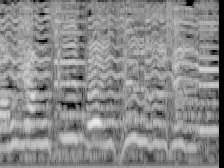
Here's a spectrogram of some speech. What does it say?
老娘心为此事。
